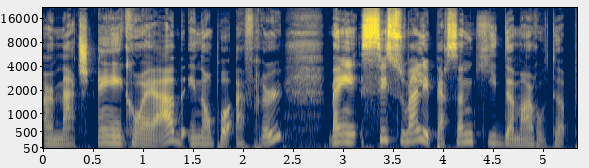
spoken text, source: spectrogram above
un match incroyable et non pas affreux, ben c'est souvent les personnes qui demeurent au top.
